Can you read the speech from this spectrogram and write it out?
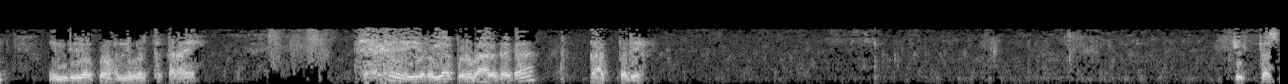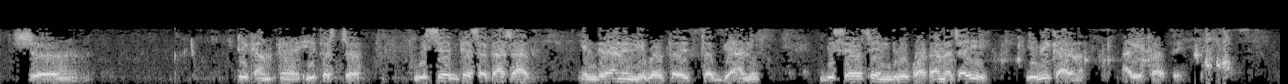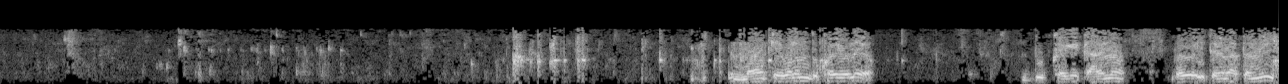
इंद्रियों को निवृत्त कराए। ये हो गया पूर्वार्ध का तात्पर्य। इत विषय सकाशात इंद्रिया निवर्त ज्ञानी। विषय से इंद्रियों को हटाना चाहिए, ये भी कारण आगे कहते न केवलम दुख नहीं दुख के कारण वो इतने मात्र नहीं।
